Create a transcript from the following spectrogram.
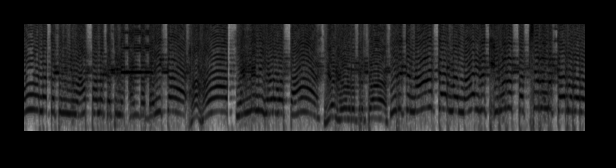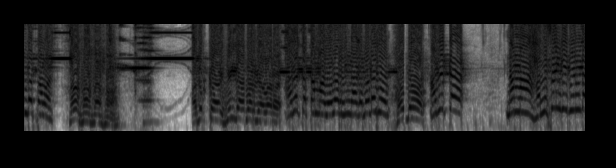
ಅವ್ವ ಅನ್ನಕತ್ತೀನಿ ನೀವು ಅಪ್ಪ ಅನ್ನಕತ್ತೀನಿ ಅಂದ ಬೈಕ ಹಾ ಹಾ. ಎಣ್ಣೆಲಿ ಹೇಳುವತ್ತ? ಏನ್ ಹೇಳಿದ್ರಪ್ಪ? ಇದಕ್ಕೆ ನಾ ಕಾರಣ ಅಲ್ಲ ಇದಕ್ಕೆ ಇರೋದ ಪಕ್ಷದವ್ರ ಕಾರಣ ಅಂದತ್ತವ. ಹಾ ಹಾ ಹಾ ಹಾ. ಅದಕ್ಕ ಹಿಂಗ ವ್ಯವಹಾರ. ಅದಕ್ಕೆ ತಮ್ಮ ವ್ಯವಹಾರ ಹಿಂಗಾಗಬಾರದು. ಹೌದು. ಅದಕ್ಕ ನಮ್ಮ ಹಲಸಂಗಿದಿಂದ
